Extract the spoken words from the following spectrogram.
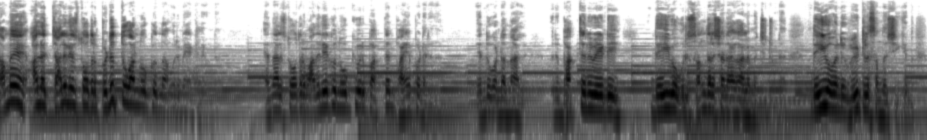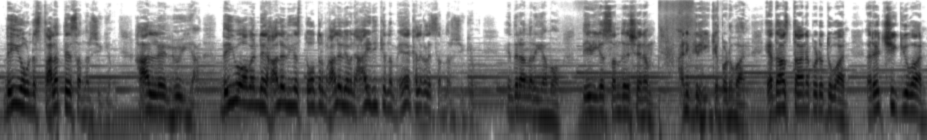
നമ്മെ അല്ല ചലലിയ സ്തോത്രം പെടുത്തുവാൻ നോക്കുന്ന ഒരു മേഖലയുണ്ട്. എന്നാൽ സ്തോത്രം അതിലേക്ക് നോക്കി ഒരു ഭക്തൻ ഭയപ്പെടരുത്. എന്തുകൊണ്ടെന്നാൽ ഒരു ഭക്തന് വേണ്ടി ദൈവം ഒരു സന്ദർശനാകാലം വെച്ചിട്ടുണ്ട്. ദൈവം അവന്റെ വീട്ടിൽ സന്ദർശിക്കും. ദൈവം അവന്റെ സ്ഥലത്തെ സന്ദർശിക്കും. ഹാലെ ലൂയ്യ ദൈവം അവന്റെ ഹാലലുയ സ്തോത്രം ഹാലലു അവൻ ആയിരിക്കുന്ന മേഖലകളെ സന്ദർശിക്കും. എന്തിനാണെന്നറിയാമോ? ദൈവിക സന്ദർശനം അനുഗ്രഹിക്കപ്പെടുവാൻ യഥാസ്ഥാനപ്പെടുത്തുവാൻ രക്ഷിക്കുവാൻ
